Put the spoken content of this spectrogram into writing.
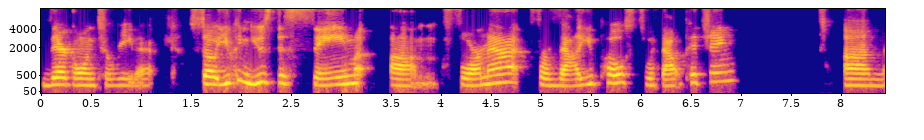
they're going to read it. So you can use the same um, format for value posts without pitching um,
